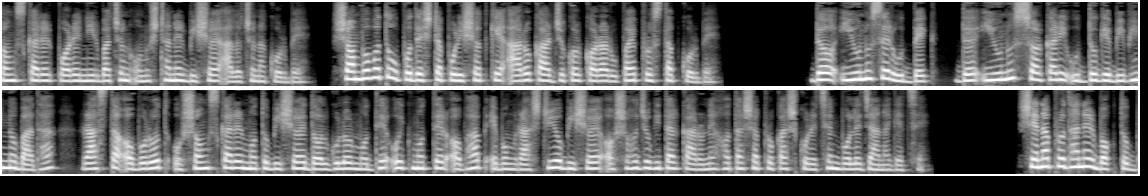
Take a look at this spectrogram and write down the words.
সংস্কারের পরে নির্বাচন অনুষ্ঠানের বিষয়ে আলোচনা করবে। সম্ভবত উপদেষ্টা পরিষদকে আরও কার্যকর করার উপায় প্রস্তাব করবে। ড ইউনুসের উদ্বেগ ড ইউনুস সরকারি উদ্যোগে বিভিন্ন বাধা, রাস্তা অবরোধ ও সংস্কারের মতো বিষয়ে দলগুলোর মধ্যে ঐকমত্যের অভাব এবং রাষ্ট্রীয় বিষয়ে অসহযোগিতার কারণে হতাশা প্রকাশ করেছেন বলে জানা গেছে। সেনাপ্রধানের বক্তব্য,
